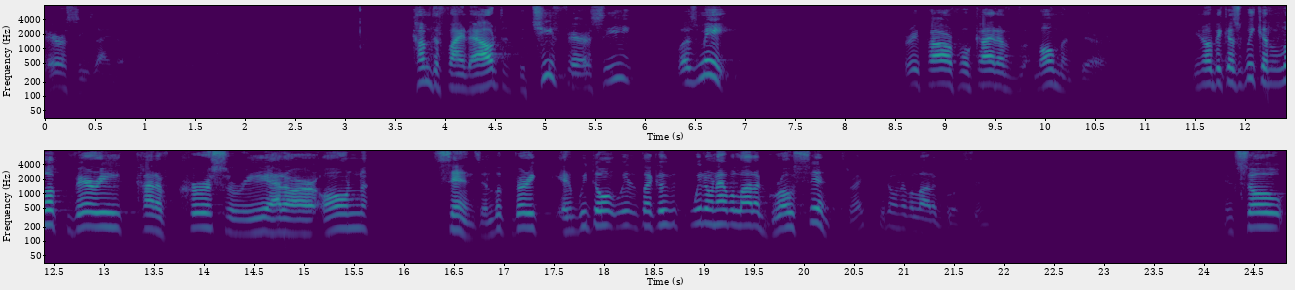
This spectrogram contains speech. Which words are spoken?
Pharisees I know. Come to find out, the chief Pharisee was me. Very powerful kind of moment there. You know, because we can look very kind of cursory at our own sins and look very, and we don't, it's like a, we don't have a lot of gross sins, right? We don't have a lot of gross sins. And so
